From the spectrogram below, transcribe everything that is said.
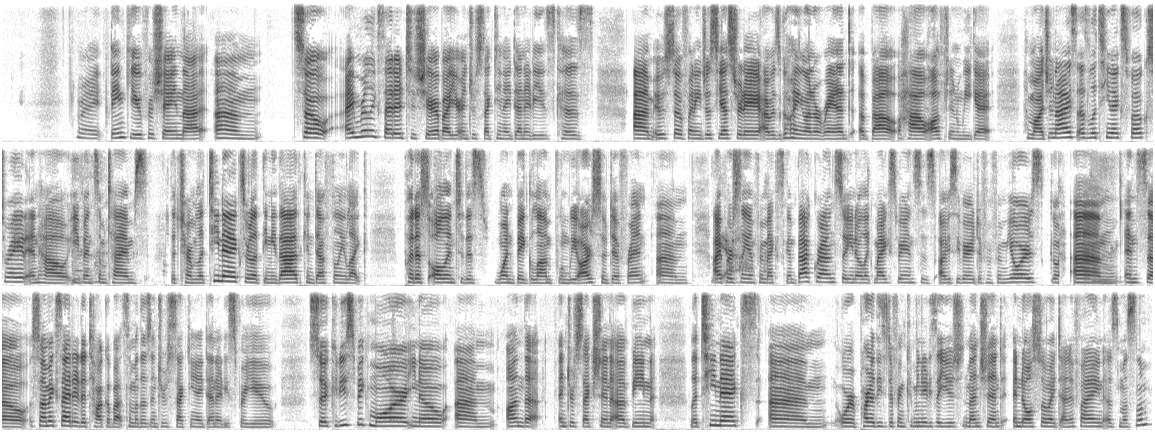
Right. Thank you for sharing that. Um, so I'm really excited to share about your intersecting identities because um, it was so funny. Just yesterday, I was going on a rant about how often we get homogenized as Latinx folks, right? And how even sometimes the term Latinx or Latinidad can definitely like put us all into this one big lump when we are so different. Um, I personally am from Mexican background, so you know, like my experience is obviously very different from yours. Um, and so, so I'm excited to talk about some of those intersecting identities for you. So, could you speak more, you know, um, on the intersection of being Latinx um, or part of these different communities that you just mentioned, and also identifying as Muslim?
